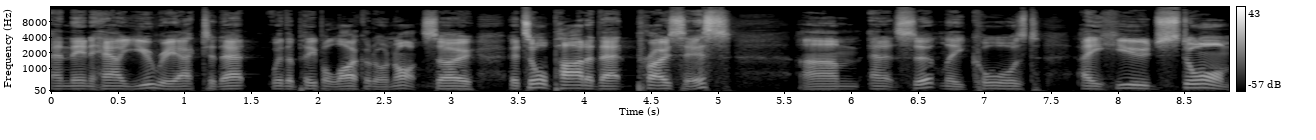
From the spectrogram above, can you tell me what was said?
And then how you react to that, whether people like it or not. So it's all part of that process. Um, and it certainly caused a huge storm.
